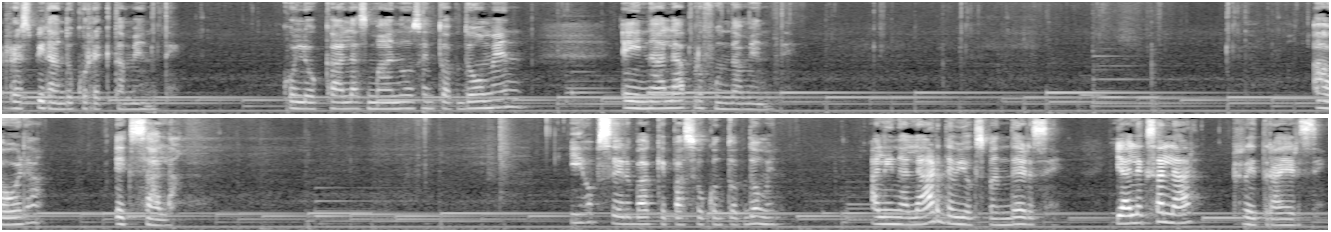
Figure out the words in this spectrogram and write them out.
respirando correctamente. Coloca las manos en tu abdomen e inhala profundamente. Ahora exhala. Y observa qué pasó con tu abdomen. Al inhalar debió expandirse y al exhalar retraerse.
